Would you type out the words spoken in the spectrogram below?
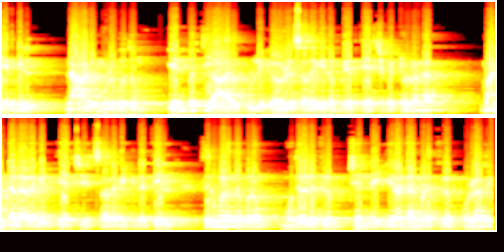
தேர்வில் நாடு முழுவதும் எண்பத்தி ஆறு புள்ளி ஏழு சதவீதம் பேர் தேர்ச்சி பெற்றுள்ளனர். மண்டல அளவில் தேர்ச்சி சதவிகிதத்தில் திருவனந்தபுரம் முதலிடத்திலும் சென்னை இரண்டாம் இடத்திலும் உள்ளது.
